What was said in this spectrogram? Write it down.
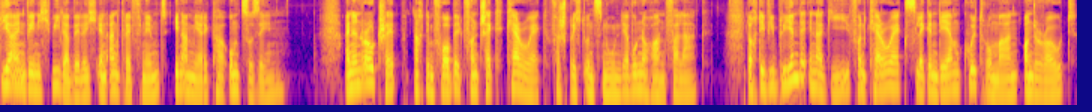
die er ein wenig widerwillig in Angriff nimmt, in Amerika umzusehen. Einen Roadtrip nach dem Vorbild von Jack Kerouac verspricht uns nun der Wunderhorn Verlag. Doch die vibrierende Energie von Kerouacs legendärem Kultroman On the Road,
